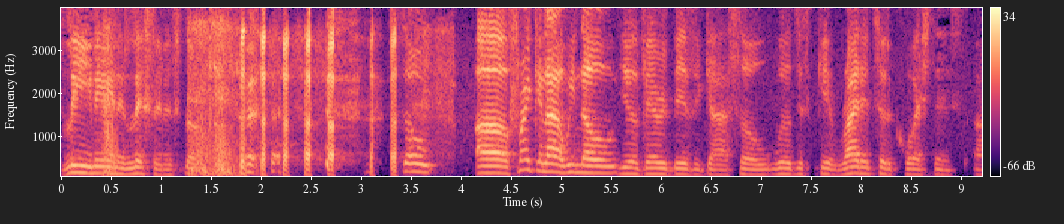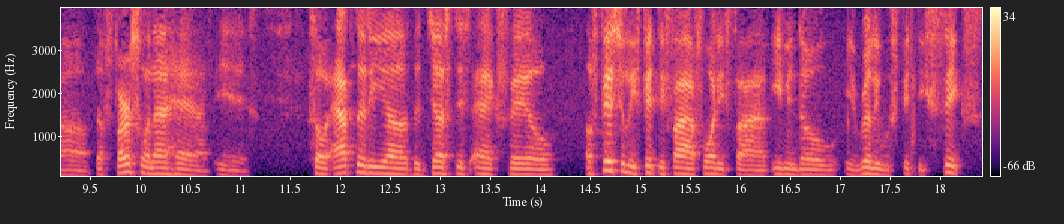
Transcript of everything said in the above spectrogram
lean in and listen and stuff. so, uh, Frank and I, we know you're a very busy guy, so we'll just get right into the questions. Uh, the first one I have is, so after the uh, the Justice Act fell, officially 55-45, even though it really was 56-44,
